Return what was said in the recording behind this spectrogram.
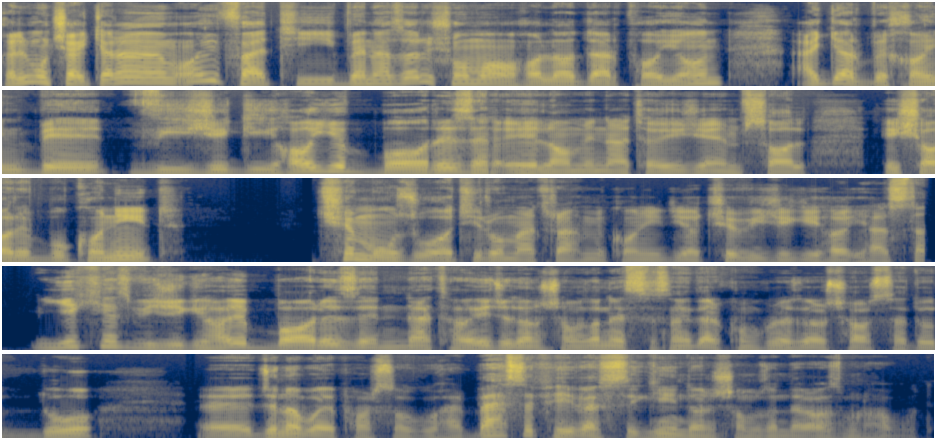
خیلی متشکرم. آقای فتی به نظر شما حالا در پایان اگر بخواین به ویژگی های بارز اعلام نتایج امسال اشاره بکنید چه موضوعاتی رو مطرح می‌کنید یا چه ویژگی هایی هستند یکی از ویژگی های بارز نتایج دانش آموزان استثنایی در کنکور 1402 جناب آقای پارسا گوهر بحث پیوستگی این دانش آموزان در آزمون ها بود.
